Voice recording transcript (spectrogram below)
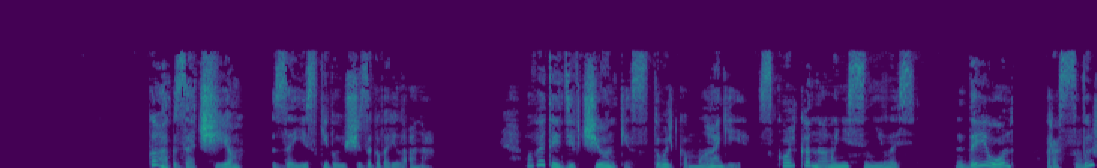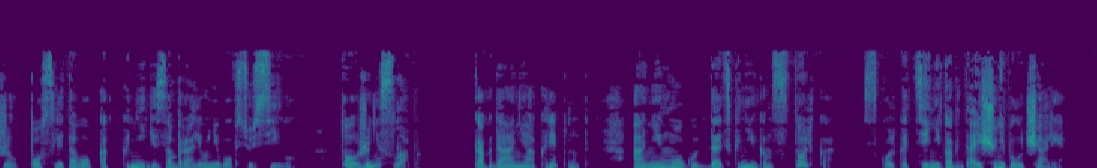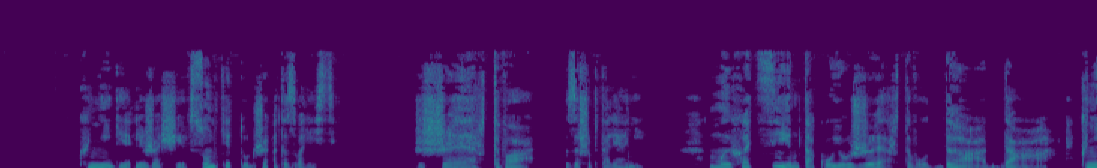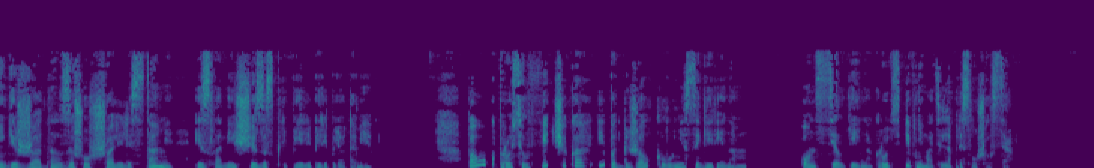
Как зачем? — заискивающе заговорила она. — В этой девчонке столько магии, сколько нам и не снилось. Да и он, раз выжил после того, как книги забрали у него всю силу, тоже не слаб. Когда они окрепнут, они могут дать книгам столько, сколько те никогда еще не получали. Книги, лежащие в сумке, тут же отозвались. «Жертва!» — зашептали они. «Мы хотим такую жертву, да, да!» Книги жадно зашуршали листами и зловеще заскрипели переплетами. Паук бросил Фитчика и подбежал к Луне с Эгерином. Он сел ей на грудь и внимательно прислушался. —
